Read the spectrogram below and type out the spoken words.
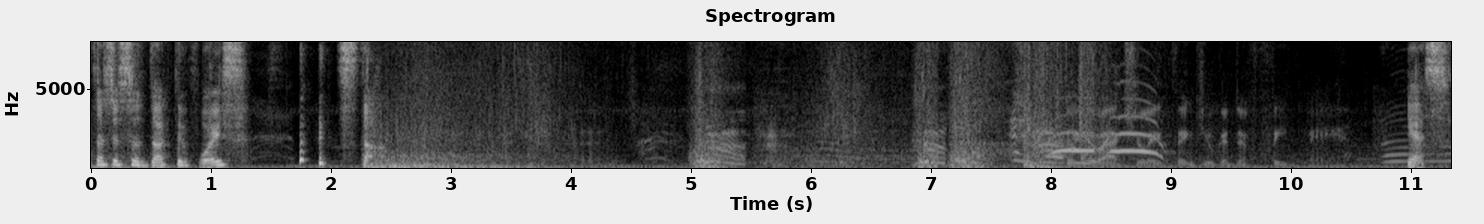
Such a seductive voice. Stop. Do you actually think you could defeat me? Yes.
